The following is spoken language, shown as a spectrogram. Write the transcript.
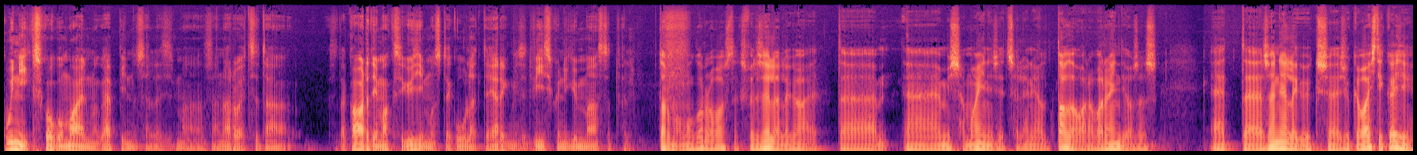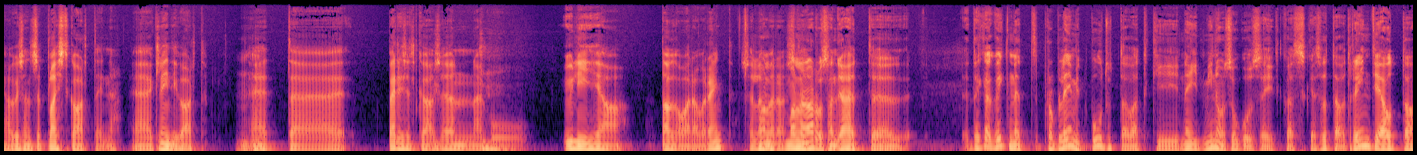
kuniks kogu maailm nagu äpindusele, siis ma saan aru, et seda, seda kaardimakse küsimust te kuulete järgmised viis kuni kümme aastat veel. Tarmo, ma korra vastaks veel sellele ka, et äh, mis sa mainisid selle nii-öelda tagavara variandi osas, et äh, see on jällegi üks niisugune äh, vastik asi, aga see on see plastkaart, on ju, äh, kliendikaart mm. -hmm. et äh, päriselt ka, see on nagu ülihea tagavara variant, sellepärast ma olen aru saanud jah, et et ega kõik need probleemid puudutavadki neid minusuguseid, kas, kes võtavad rendiauto,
